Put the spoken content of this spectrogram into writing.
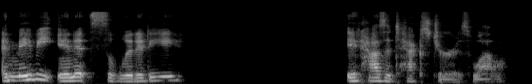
And maybe in its solidity, it has a texture as well.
